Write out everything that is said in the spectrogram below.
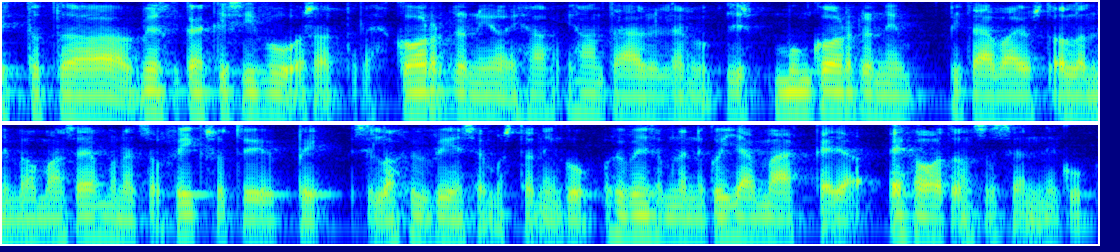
Sitten tota, myöskin kaikki sivuosat tätä. Gordoni on ihan, ihan täydellinen. Siis mun Gordoni pitää vain just olla nimenomaan semmoinen, että se on fiksu tyyppi, sillä on hyvin semmoista, niin kuin, hyvin semmoinen niin kuin jämäkkä ja ehdoton se sen niin kuin,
